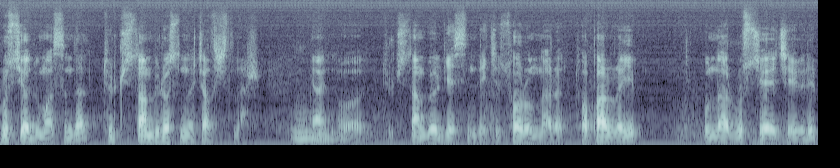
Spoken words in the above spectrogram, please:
Rusya Duması'nda Türkistan bürosunda çalıştılar. Yani o Türkistan bölgesindeki sorunları toparlayıp bunlar Rusça'ya çevirip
